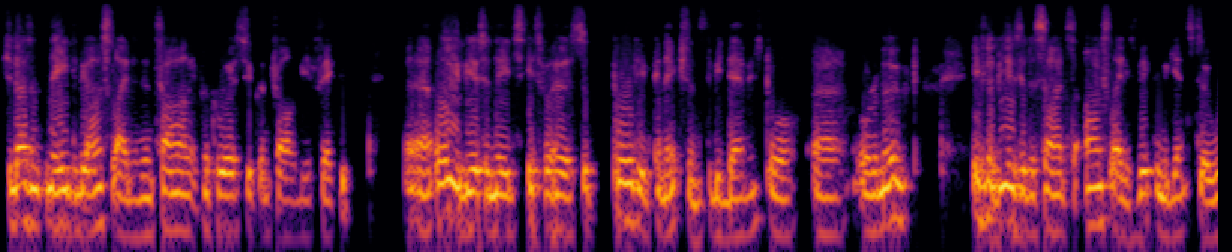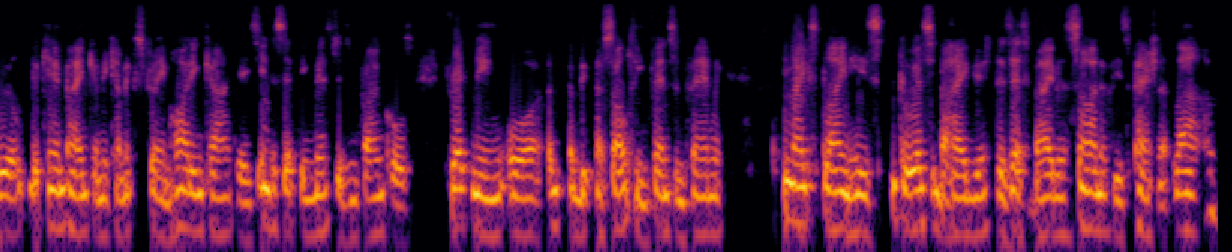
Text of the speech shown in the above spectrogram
She doesn't need to be isolated entirely for coercive control to be effective. Uh, all the abuser needs is for her supportive connections to be damaged or uh, or removed. If an abuser decides to isolate his victim against her will, the campaign can become extreme, hiding car keys, intercepting messages and phone calls, threatening or assaulting friends and family. He may explain his coercive behaviour, possessive behaviour, as a sign of his passionate love,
